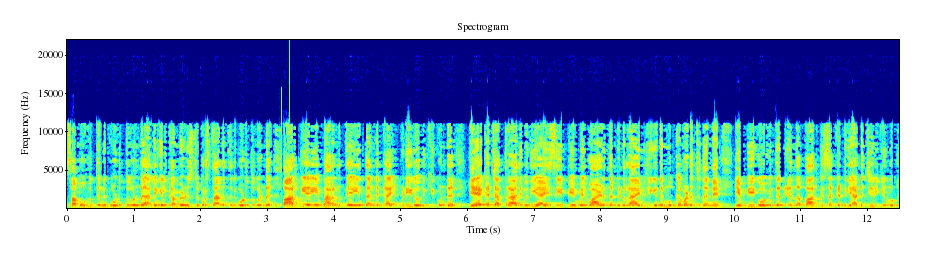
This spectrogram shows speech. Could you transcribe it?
സമൂഹത്തിന് കൊടുത്തുകൊണ്ട് അല്ലെങ്കിൽ കമ്മ്യൂണിസ്റ്റ് പ്രസ്ഥാനത്തിന് കൊടുത്തുകൊണ്ട് പാർട്ടിയെയും ഭരണത്തെയും തന്റെ കൈപ്പിടിയിൽ ഒതുക്കിക്കൊണ്ട് ഏക ഛത്രാധിപതിയായി സി പി എമ്മിൽ വാഴുന്ന പിണറായി വിജയന്റെ മുഖമടച്ചു തന്നെ എം വി ഗോവിന്ദൻ എന്ന പാർട്ടി സെക്രട്ടറി അടിച്ചിരിക്കുന്നു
